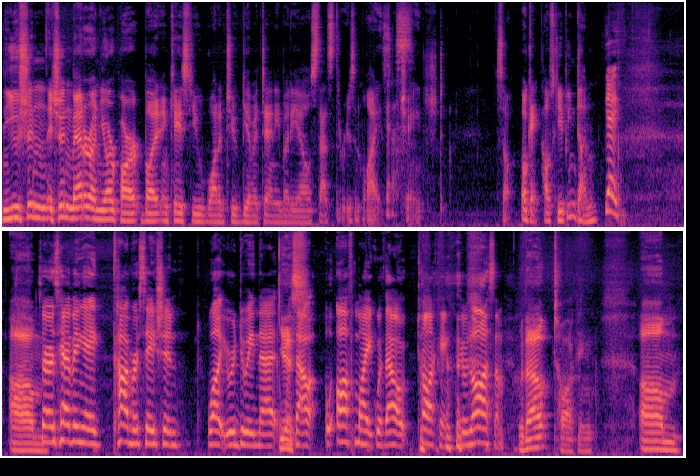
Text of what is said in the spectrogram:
You shouldn't. It shouldn't matter on your part, but in case you wanted to give it to anybody else, that's the reason why it's Yes. changed. So, okay, housekeeping done. Yay. Um, so I was having a conversation while you were doing that Yes. without off mic without talking. It was awesome. without talking. Um,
